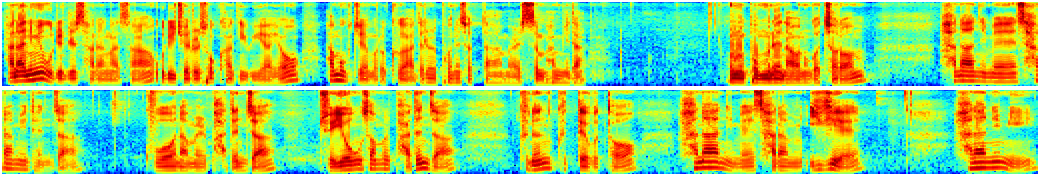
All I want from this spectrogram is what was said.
하나님이 우리를 사랑하사 우리 죄를 속하기 위하여 화목제물로 그 아들을 보내셨다 말씀합니다. 오늘 본문에 나오는 것처럼 하나님의 사람이 된 자, 구원함을 받은 자, 죄 용서함을 받은 자, 그는 그때부터 하나님의 사람이기에 하나님이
